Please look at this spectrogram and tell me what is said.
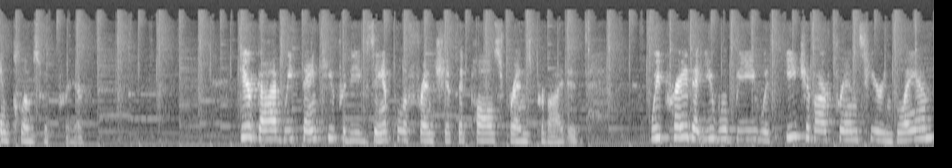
and close with prayer. Dear God, we thank you for the example of friendship that Paul's friends provided. We pray that you will be with each of our friends here in Blam,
